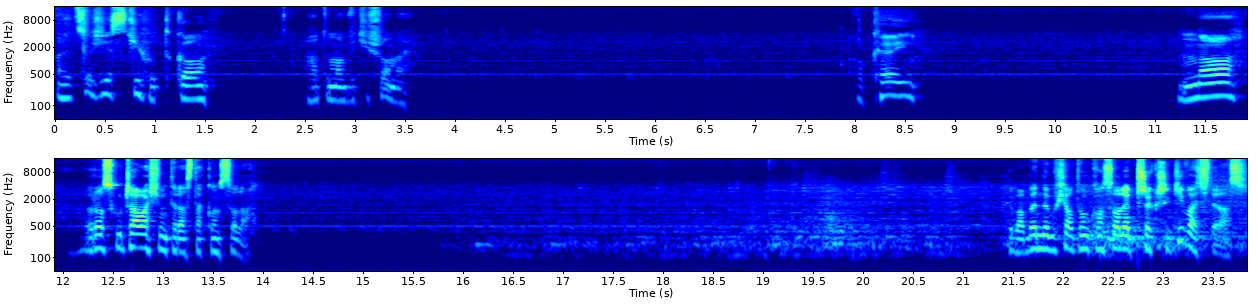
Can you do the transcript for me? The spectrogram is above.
Ale coś jest cichutko. A tu mam wyciszone. Ok. No, rozhuczała się teraz ta konsola. Chyba będę musiał tą konsolę przekrzykiwać teraz.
